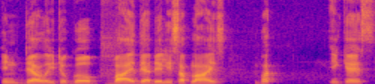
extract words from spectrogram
in Delhi to go buy their daily supplies. But in case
